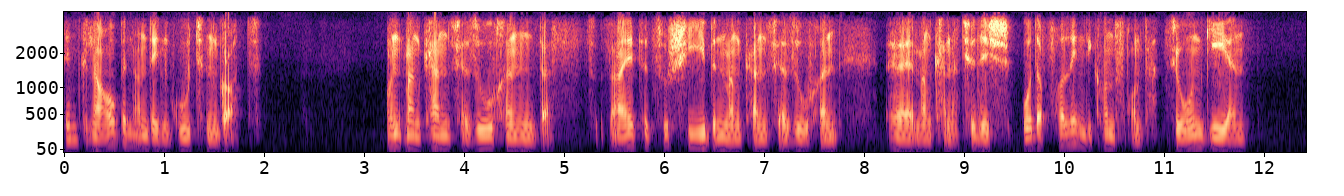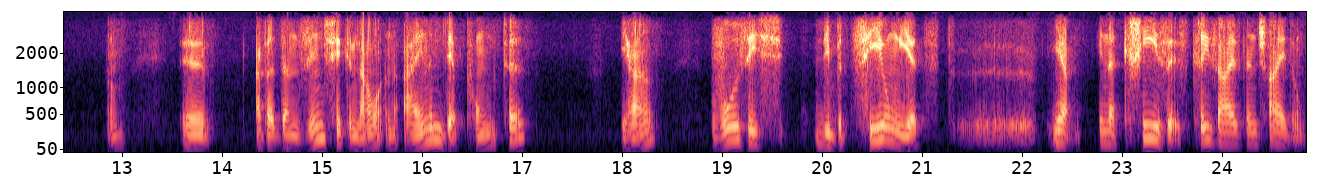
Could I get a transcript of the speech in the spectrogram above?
dem Glauben an den guten Gott. Und man kann versuchen, das zur Seite zu schieben, man kann versuchen, äh, man kann natürlich oder voll in die Konfrontation gehen. Äh, aber dann sind wir genau an einem der Punkte, ja, wo sich die Beziehung jetzt äh, ja, in der Krise ist. Krise heißt Entscheidung.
